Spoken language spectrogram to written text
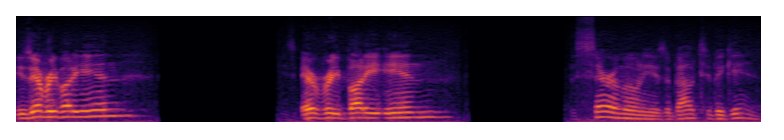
Is everybody in? Is everybody in? The ceremony is about to begin.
